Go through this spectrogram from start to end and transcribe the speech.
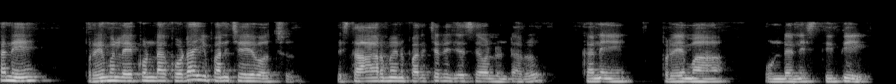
కానీ ప్రేమ లేకుండా కూడా ఈ పని చేయవచ్చు. విస్తారమైన పరిచర్య చేసేవాళ్ళు ఉంటారు. కానీ ప్రేమ ఉండని స్థితి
